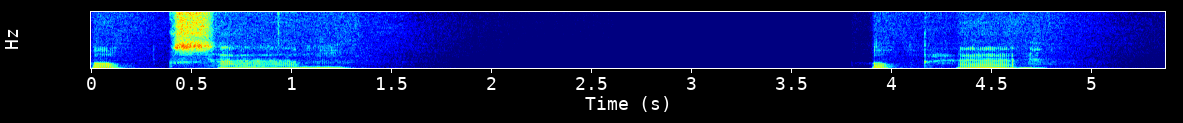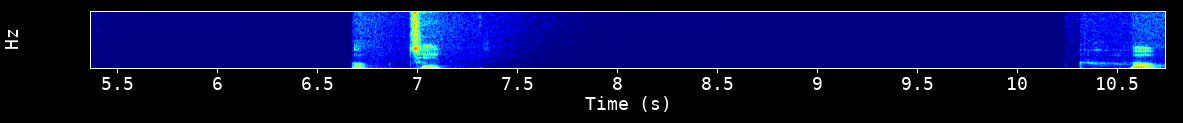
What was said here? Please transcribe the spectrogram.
หกสามหกห้าหกเจ็ดหก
